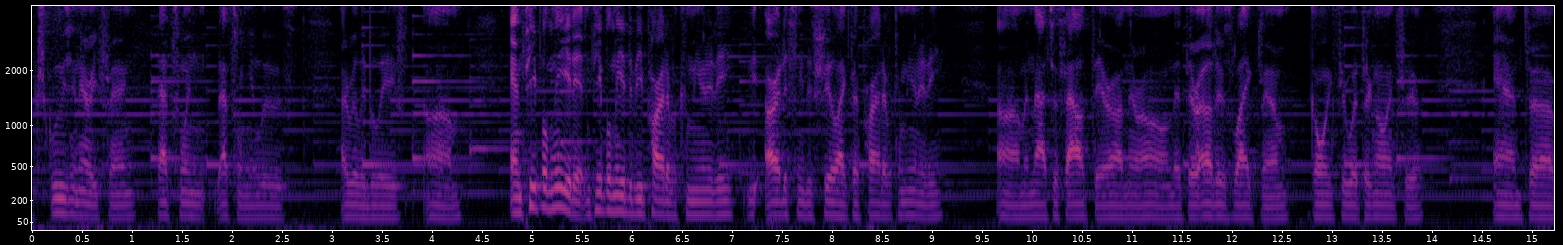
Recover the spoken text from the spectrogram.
exclusionary thing, that's when that's when you lose. I really believe. Um, and people need it, and people need to be part of a community. Artists need to feel like they're part of a community um, and not just out there on their own, that there are others like them going through what they're going through. And uh,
